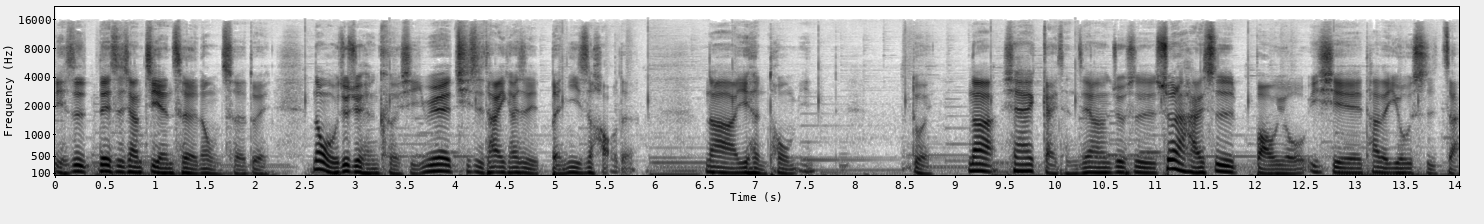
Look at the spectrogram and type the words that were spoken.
也是类似像计程车的那种车队。那我就觉得很可惜，因为其实他一开始本意是好的，那也很透明，对。那现在改成这样，就是虽然还是保有一些它的优势在，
